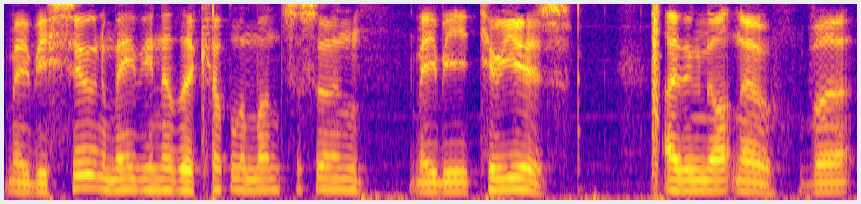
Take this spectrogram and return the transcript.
maybe soon, maybe another couple of months or so, maybe two years. I do not know, but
